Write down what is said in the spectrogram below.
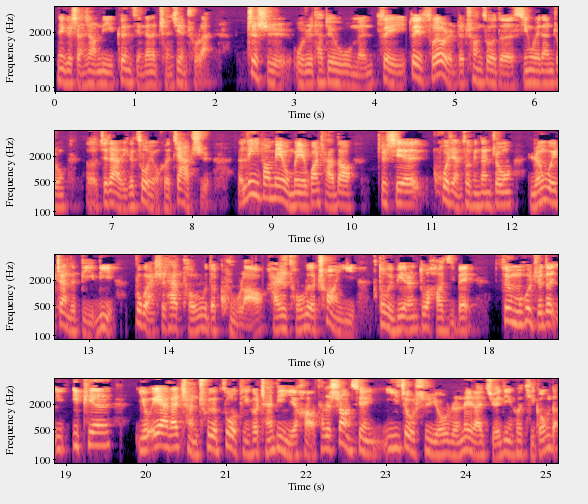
那个想象力更简单的呈现出来，这是我觉得它对我们最对所有人的创作的行为当中，呃，最大的一个作用和价值。那另一方面，我们也观察到这些获奖作品当中，人为占的比例，不管是他投入的苦劳还是投入的创意，都比别人多好几倍。所以我们会觉得一一篇由 AI 来产出的作品和产品也好，它的上限依旧是由人类来决定和提供的，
